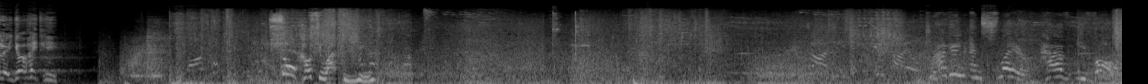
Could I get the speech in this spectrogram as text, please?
เสลเยอร์ให้ที สู้เขาสิวะอีหญิง Dodging is futile. Dragon and Slayer have evolved.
